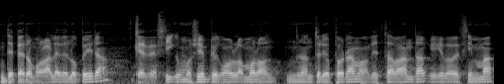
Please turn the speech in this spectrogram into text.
de Pedro Morales de Lopera, que es decir, como siempre, como hablamos en el anterior programa, de esta banda, que quiero decir más,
